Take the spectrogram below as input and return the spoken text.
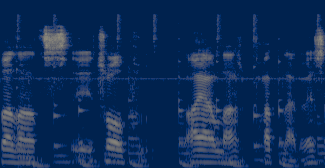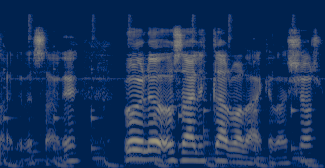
balans, e, top, ayarlar, fatlar vesaire vesaire. Böyle özellikler var arkadaşlar.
